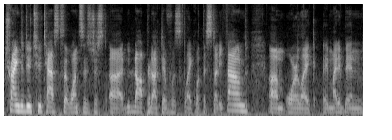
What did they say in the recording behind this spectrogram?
trying to do two tasks at once is just uh, not productive was like what this study found um, or like it might have been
